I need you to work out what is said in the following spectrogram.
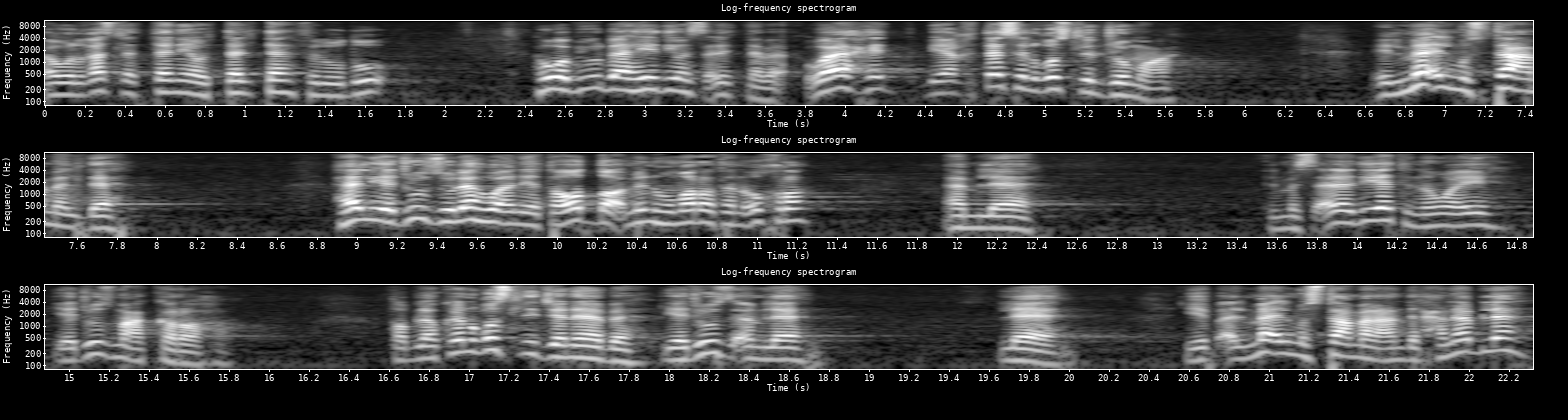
أو الغسلة الثانية والثالثة في الوضوء. هو بيقول بقى هي دي مسألتنا بقى. واحد بيغتسل غسل الجمعة. الماء المستعمل ده هل يجوز له أن يتوضأ منه مرة أخرى؟ أم لا؟ المسألة ديت إن هو إيه؟ يجوز مع الكراهة. طب لو كان غسل جنابة يجوز أم لا؟ لا. يبقى الماء المستعمل عند الحنابلة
